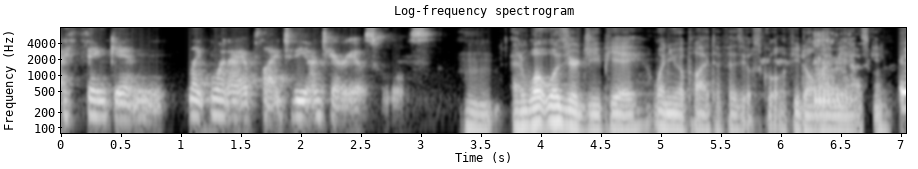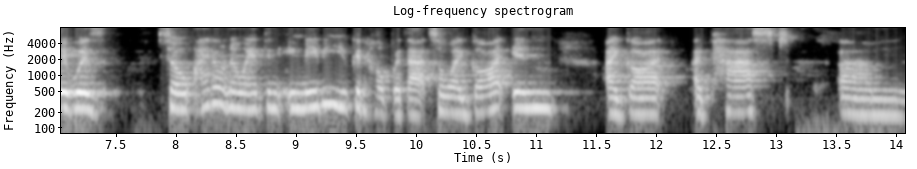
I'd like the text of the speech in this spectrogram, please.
I think in like when I applied to the Ontario schools. Hmm. And what was your GPA when you applied to physio school, if you don't mind me asking? It was so I don't know, Anthony. Maybe you can help with that. So I got in, I got, I passed um,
